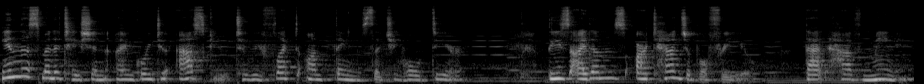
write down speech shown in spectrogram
In this meditation, I'm going to ask you to reflect on things that you hold dear. These items are tangible for you, that have meaning.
